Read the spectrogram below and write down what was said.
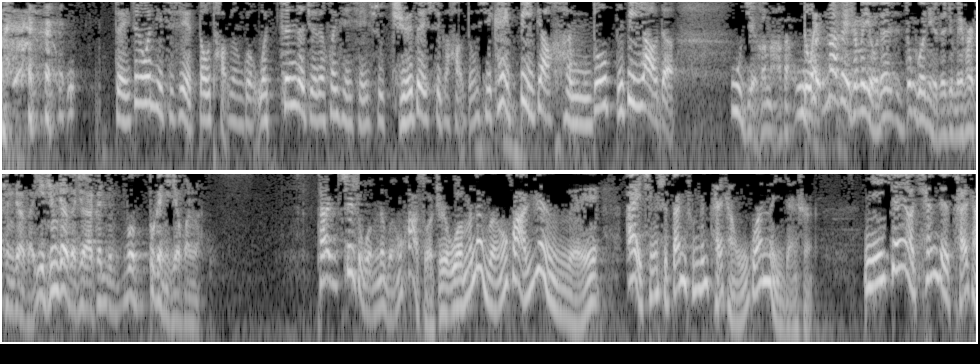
对这个问题其实也都讨论过，我真的觉得婚前协议书绝对是个好东西，可以避掉很多不必要的误解和麻烦。对，那为什么有的中国女的就没法听这个？一听这个就要跟不不跟你结婚了？他这是我们的文化所致，我们的文化认为爱情是单纯跟财产无关的一件事。你先要签这财产，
